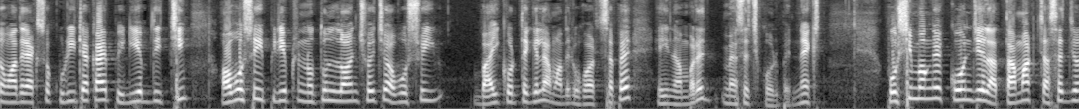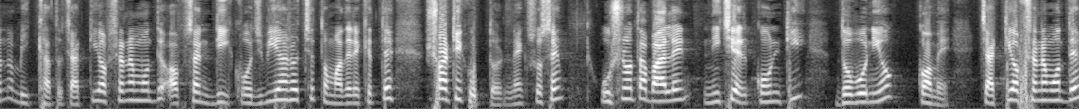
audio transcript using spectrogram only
তোমাদের একশো কুড়ি টাকায় পিডিএফ দিচ্ছি। অবশ্যই পিডিএফটা নতুন লঞ্চ হয়েছে, অবশ্যই বাই করতে গেলে আমাদের হোয়াটসঅ্যাপে এই নাম্বারে মেসেজ করবে। নেক্সট পশ্চিমবঙ্গের কোন জেলা তামাক চাষের জন্য বিখ্যাত? চারটি অপশানের মধ্যে অপশান ডি কোচবিহার হচ্ছে তোমাদের এক্ষেত্রে সঠিক উত্তর। নেক্সট কোশ্চেন উষ্ণতা বাড়লে নিচের কোনটি দ্রবণীয় কমে। চারটি অপশানের মধ্যে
